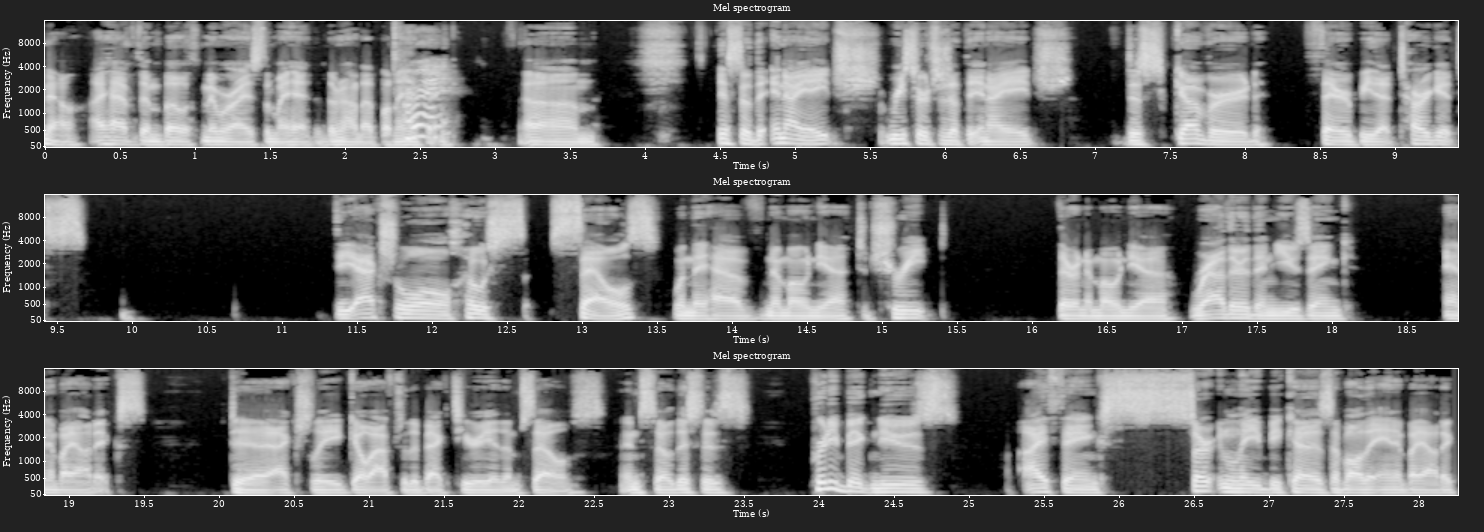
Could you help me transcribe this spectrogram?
no, I have them both memorized in my head. They're not up on All anything. Um, yeah, so the NIH researchers at the NIH discovered therapy that targets the actual host cells when they have pneumonia to treat their pneumonia rather than using antibiotics to actually go after the bacteria themselves. And so this is pretty big news, I think, certainly because of all the antibiotic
